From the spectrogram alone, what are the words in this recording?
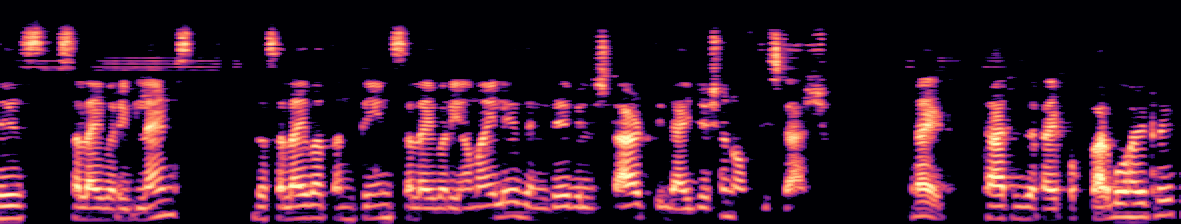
these salivary glands. The saliva contains salivary amylase and they will start the digestion of the starch. Right? Starch is a type of carbohydrate.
